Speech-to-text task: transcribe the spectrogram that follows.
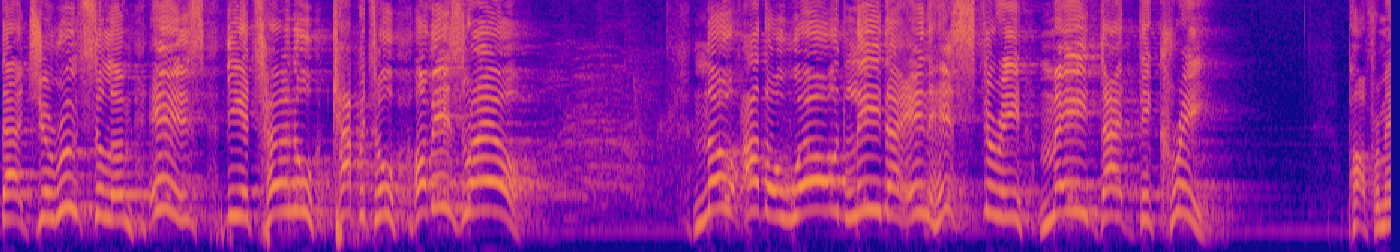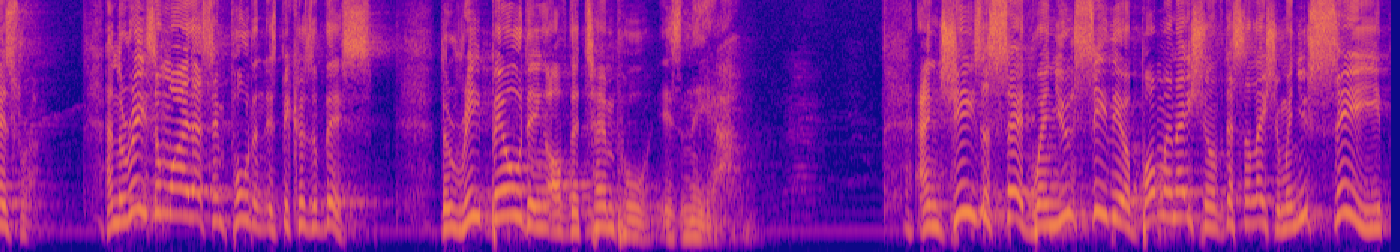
that Jerusalem is the eternal capital of Israel. No other world leader in history made that decree apart from Ezra. And the reason why that's important is because of this the rebuilding of the temple is near. And Jesus said, when you see the abomination of desolation, when you see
